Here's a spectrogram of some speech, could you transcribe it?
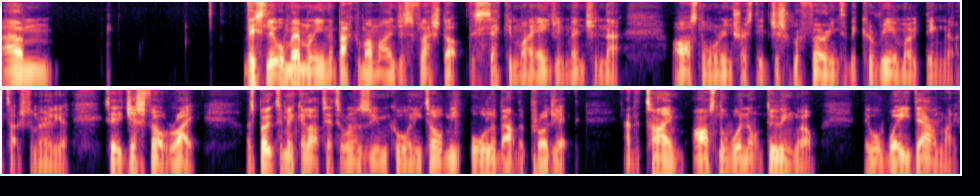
um, "This little memory in the back of my mind just flashed up the second my agent mentioned that Arsenal were interested, just referring to the career mode thing that I touched on earlier. He said it just felt right. I spoke to Mikel Arteta on a Zoom call, and he told me all about the project. At the time, Arsenal were not doing well; they were way down, like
